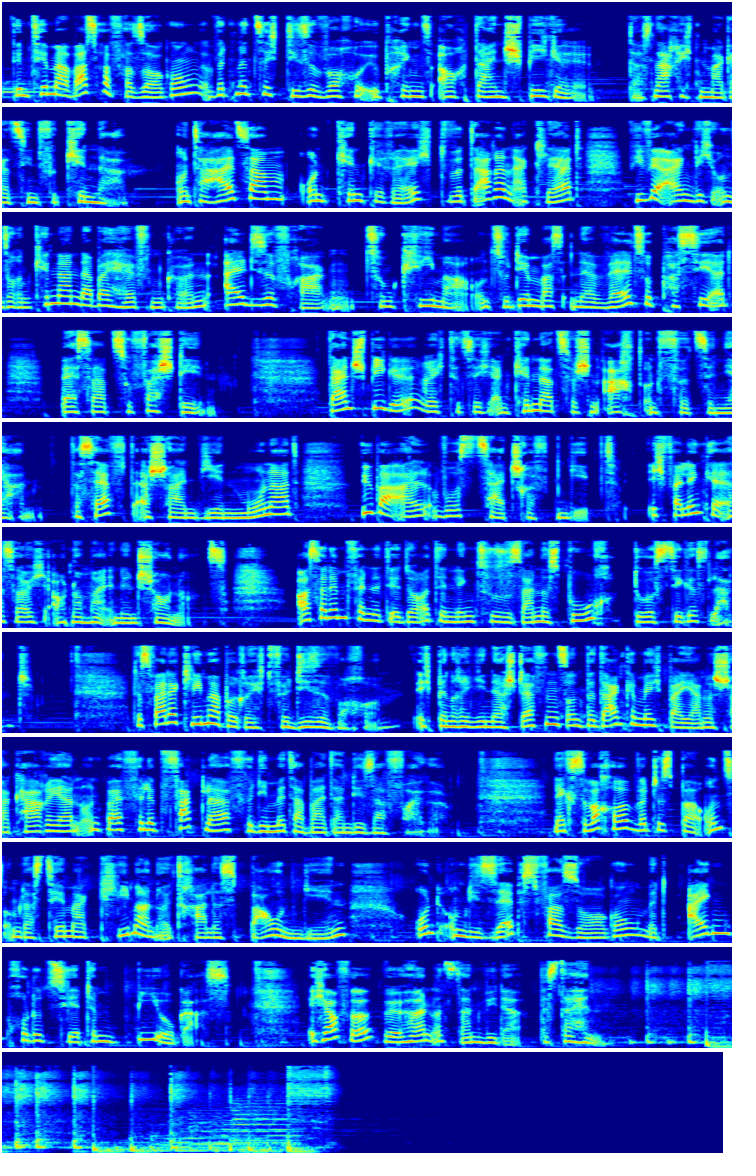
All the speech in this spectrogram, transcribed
Dem Thema Wasserversorgung widmet sich diese Woche übrigens auch Dein Spiegel, das Nachrichtenmagazin für Kinder. Unterhaltsam und kindgerecht wird darin erklärt, wie wir eigentlich unseren Kindern dabei helfen können, all diese Fragen zum Klima und zu dem, was in der Welt so passiert, besser zu verstehen. Dein Spiegel richtet sich an Kinder zwischen 8 und 14 Jahren. Das Heft erscheint jeden Monat überall, wo es Zeitschriften gibt. Ich verlinke es euch auch nochmal in den Show Notes. Außerdem findet ihr dort den Link zu Susannes Buch Durstiges Land. Das war der Klimabericht für diese Woche. Ich bin Regina Steffens und bedanke mich bei Janis Schakarian und bei Philipp Fackler für die Mitarbeit an dieser Folge. Nächste Woche wird es bei uns um das Thema klimaneutrales Bauen gehen und um die Selbstversorgung mit eigenproduziertem Biogas. Ich hoffe, wir hören uns dann wieder. Bis dahin.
